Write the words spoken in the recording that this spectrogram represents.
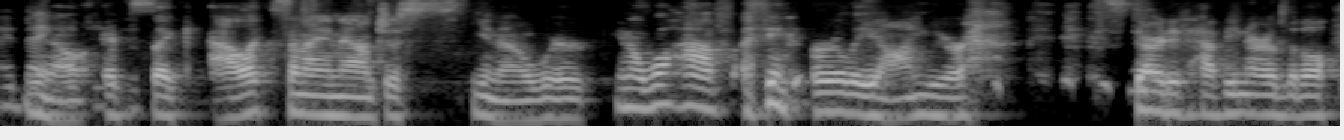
I bet you know, you it's like Alex and I now just, you know, we're, you know, we'll have, I think early on we were started having our little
